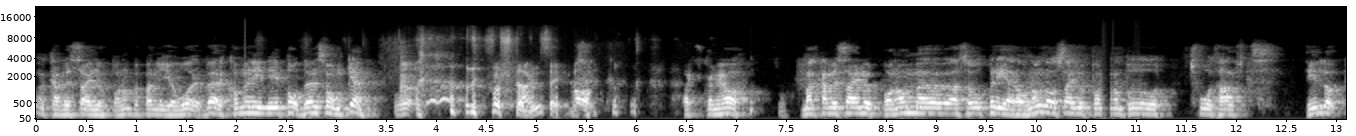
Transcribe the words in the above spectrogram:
Man kan väl signa upp honom på ett par nya år. Välkommen in i podden Sonken! Ja, det första du säger. Ja. Tack ska ni ha. Man kan väl signa upp honom, eh, alltså operera honom då och signa upp honom på två och ett halvt till då.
